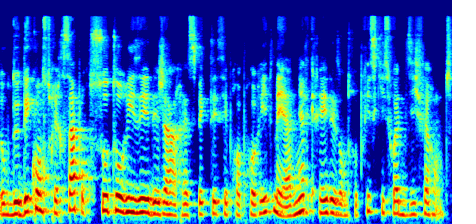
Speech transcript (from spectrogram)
Donc de déconstruire ça pour s'autoriser déjà à respecter ses propres rythmes et à venir créer des entreprises qui soient différentes,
